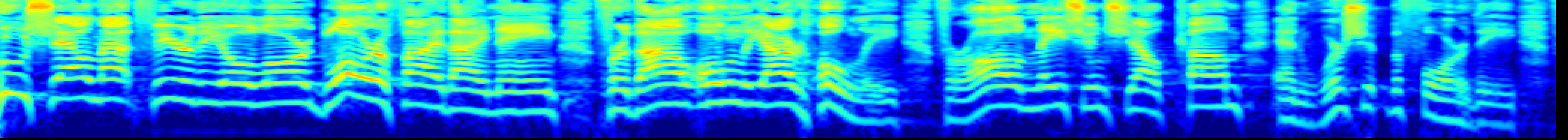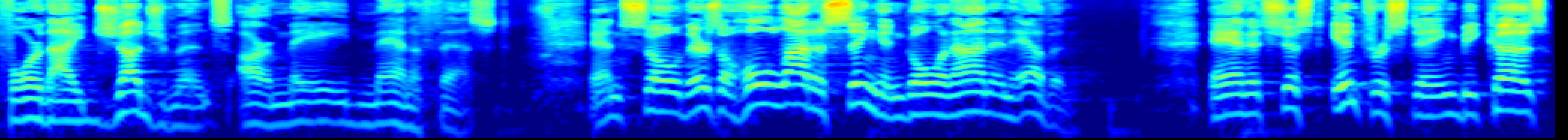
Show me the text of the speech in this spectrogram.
Who shall not fear thee, O Lord? Glorify thy name, for thou only art holy. For all nations shall come and worship before thee, for thy judgments are made manifest. And so there's a whole lot of singing going on in heaven. And it's just interesting because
